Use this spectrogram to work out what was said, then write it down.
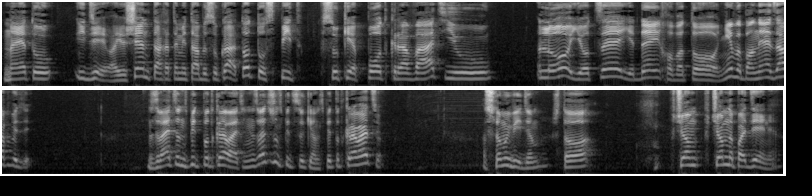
на эту идею. А юшен тахата сука, тот, кто спит в суке под кроватью, ло йоце едей ховато, не выполняет заповеди. Называется он спит под кроватью. Не называется, что он спит в суке, он спит под кроватью. А что мы видим? Что в чем, в чем нападение?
